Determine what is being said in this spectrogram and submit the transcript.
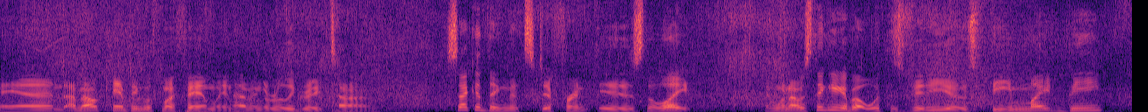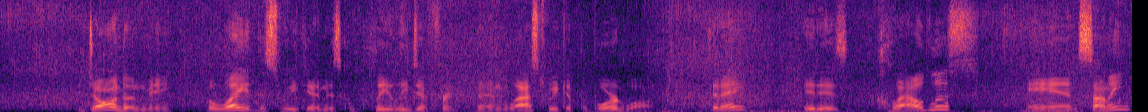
and I'm out camping with my family and having a really great time. Second thing that's different is the light. And when I was thinking about what this video's theme might be, it dawned on me the light this weekend is completely different than last week at the boardwalk. Today, it is cloudless and sunny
